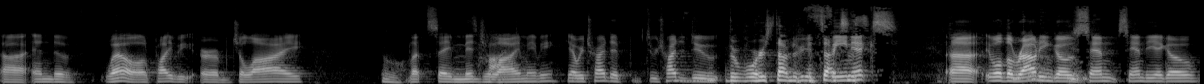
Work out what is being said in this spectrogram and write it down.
Uh, end of well, it'll probably be or July. Ooh. Let's say mid July, maybe. Yeah, we tried to we tried to do The worst time to be in Texas. Phoenix. Uh, well, the routing goes San San Diego,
